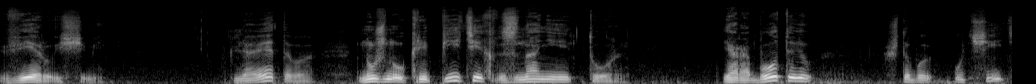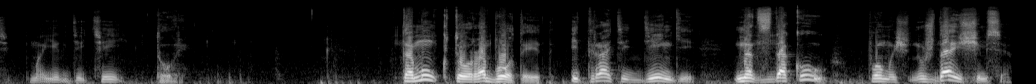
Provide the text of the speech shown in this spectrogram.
верующими. Для этого – нужно укрепить их в знании Торы. Я работаю, чтобы учить моих детей Торе. Тому, кто работает и тратит деньги на цдаку, помощь нуждающимся,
